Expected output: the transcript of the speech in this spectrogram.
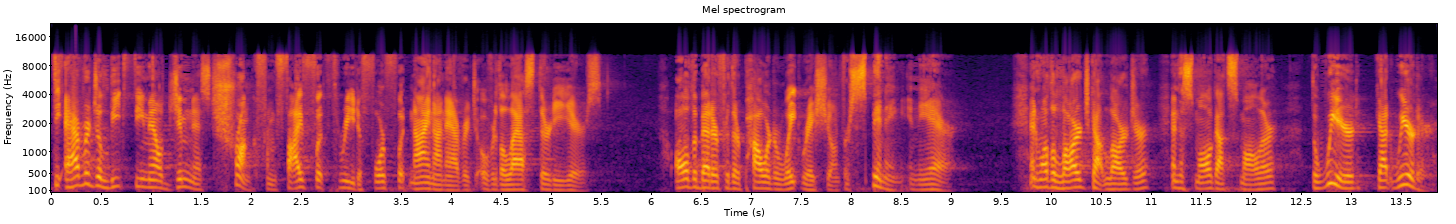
The average elite female gymnast shrunk from 5 foot 3 to 4 foot 9 on average over the last 30 years. All the better for their power to weight ratio and for spinning in the air. And while the large got larger and the small got smaller, the weird got weirder.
